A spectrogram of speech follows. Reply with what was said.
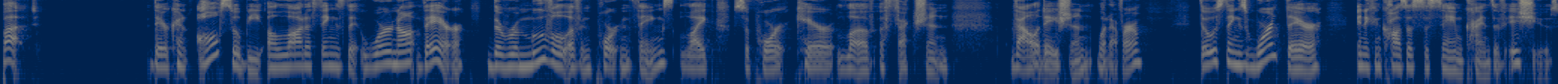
But there can also be a lot of things that were not there. The removal of important things like support, care, love, affection, validation, whatever. Those things weren't there and it can cause us the same kinds of issues.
